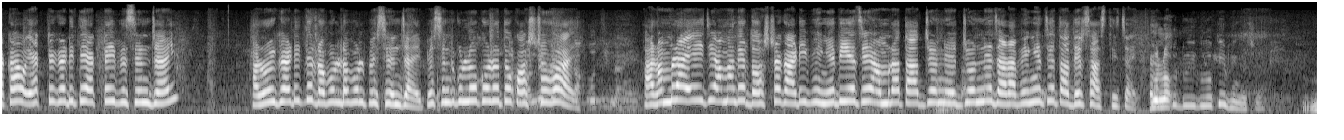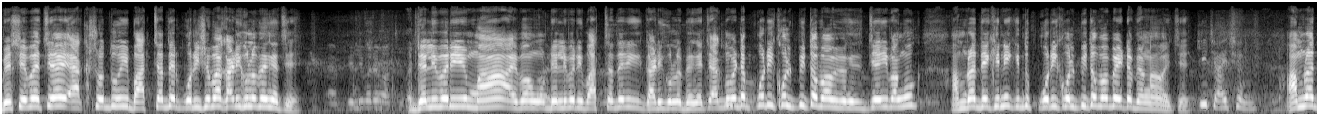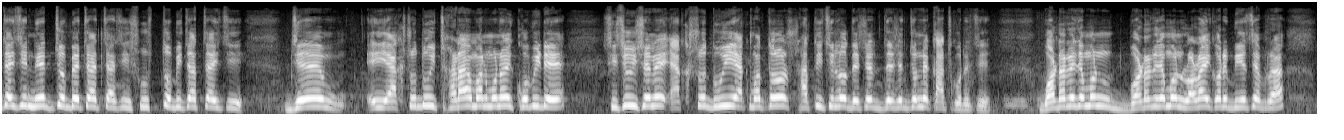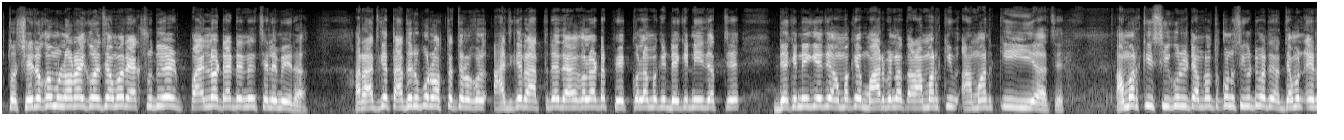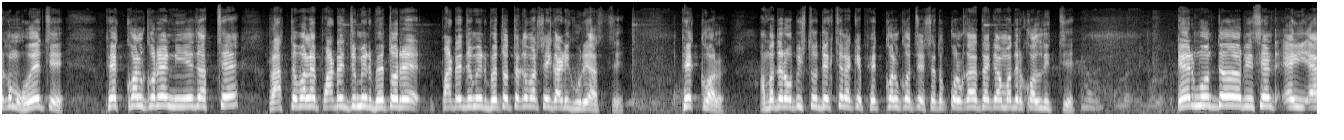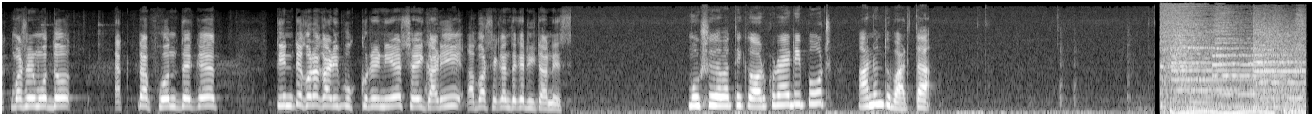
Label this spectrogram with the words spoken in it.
একা একটা গাড়িতে একটাই পেশেন্ট যায় আর ওই গাড়িতে ডবল ডবল পেশেন্ট যায়। পেশেন্টগুলো করে তো কষ্ট হয়। আর আমরা এই যে আমাদের দশটা গাড়ি ভেঙে দিয়েছে আমরা তার জন্য এর জন্য যারা ভেঙেছে তাদের শাস্তি চাই। দুইগুলোকে ভেঙেছে? বেছে বেছে একশো দুই বাচ্চাদের পরিষেবা গাড়িগুলো ভেঙেছে। ডেলিভারি মা এবং ডেলিভারি বাচ্চাদেরই গাড়িগুলো ভেঙেছে। একদম এটা পরিকল্পিতভাবে ভেঙেছে। যেই ভাঙুক আমরা দেখিনি কিন্তু পরিকল্পিতভাবে এটা ভেঙা হয়েছে। কি চাইছেন? আমরা চাইছি ন্যায্য বিচার চাইছি, সুস্থ বিচার চাইছি। যে এই একশো দুই ছাড়া আমার মনে হয় কোভিডে সিচুয়েশনে একশো দুই একমাত্র সাথী ছিল দেশের দেশের জন্য কাজ করেছে। বর্ডারে যেমন বর্ডারে যেমন লড়াই করে বিএসএফরা তো সেরকম লড়াই করেছে আমার একশো দুইয়ের পাইলট অ্যাটেন্ডেন্ট ছেলেমেয়েরা। আর আজকে তাদের উপর অত্যাচার করে, আজকে রাত্রে দেখা গেলো একটা ফেক কল আমাকে ডেকে নিয়ে যাচ্ছে। ডেকে নিয়ে গিয়ে যে আমাকে মারবে না, তার আমার কি আমার কি ইয়ে আছে? আমার কি সিকিউরিটি আমরা তো কোনো সিকিউরিটি যেমন এরকম হয়েছে ফেক কল করে নিয়ে যাচ্ছে, রাত্রেবেলায় পাটের জমির ভেতরে, পাটের জমির ভেতর থেকে আবার সেই গাড়ি ঘুরে আসছে। ফেক কল আমাদের অফিস তো দেখছে না কে ফেক কল করছে, সে তো কলকাতা থেকে আমাদের কল দিচ্ছে। এর মধ্যে রিসেন্ট এই এক মাসের মধ্যে একটা ফোন থেকে তিনটে করে গাড়ি বুক করে নিয়ে সেই গাড়ি আবার সেখান থেকে রিটার্ন এসে মুর্শিদাবাদ থেকে অর্ক রায় রিপোর্ট আনন্দ বার্তা।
